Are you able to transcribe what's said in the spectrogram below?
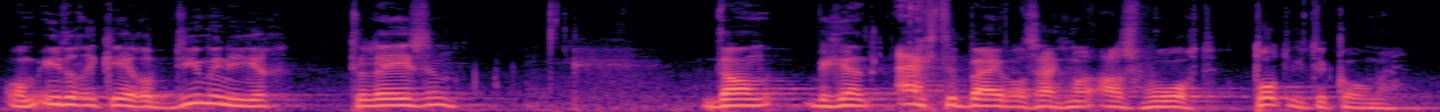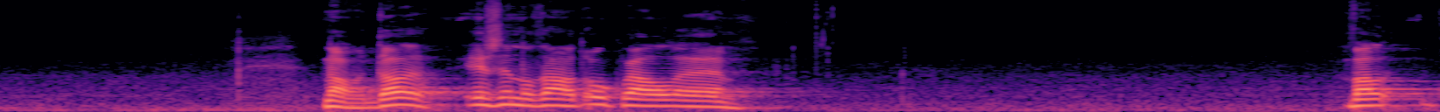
om iedere keer op die manier te lezen, dan begint echt de Bijbel zeg maar, als woord tot u te komen. Nou, dat is inderdaad ook wel, uh, wel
